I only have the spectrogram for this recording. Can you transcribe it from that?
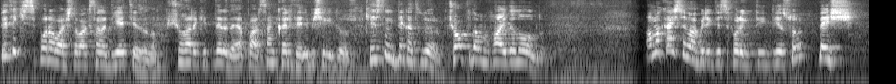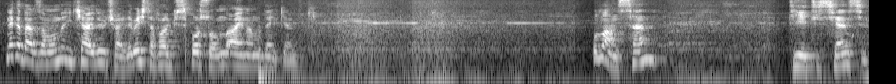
Dedi ki spora başla bak sana diyet yazalım. Şu hareketleri de yaparsan kaliteli bir şekilde olsun. Kesinlikle katılıyorum. Çok da faydalı oldu. Ama kaç defa birlikte spora gittik diye sor. 5. Ne kadar zamanda? 2 ayda 3 ayda. 5 defa spor salonunda aynı anda denk geldik. Ulan sen diyetisyensin.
